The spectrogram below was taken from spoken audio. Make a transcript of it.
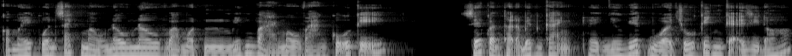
có mấy cuốn sách màu nâu nâu Và một miếng vải màu vàng cũ kỹ. Xếp cẩn thận ở bên cạnh, Hình như viết bùa chú kinh kệ gì đó.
